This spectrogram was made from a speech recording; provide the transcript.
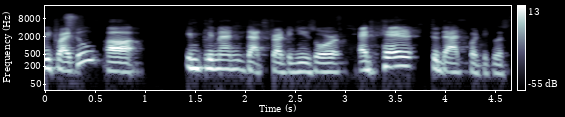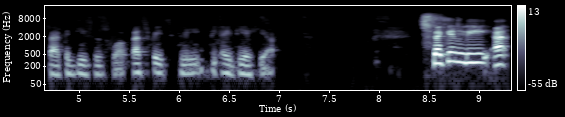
we try to uh, implement that strategies or adhere to that particular strategies as well. That's basically the idea here. secondly, and,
